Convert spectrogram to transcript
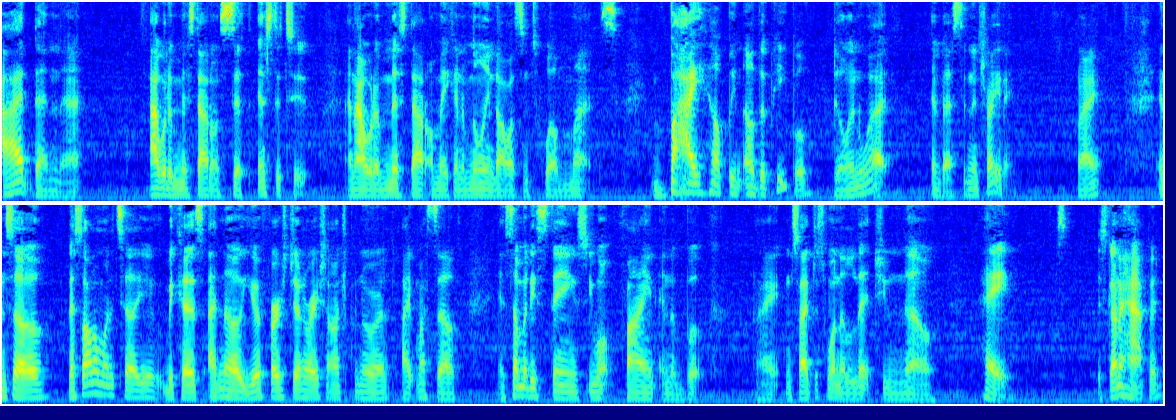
I'd done that, I would have missed out on Sith Institute and I would have missed out on making a million dollars in 12 months by helping other people doing what? Investing in trading. Right? And so that's all I want to tell you because I know you're a first generation entrepreneur like myself, and some of these things you won't find in a book. Right? And so I just want to let you know hey, it's going to happen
